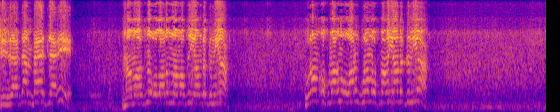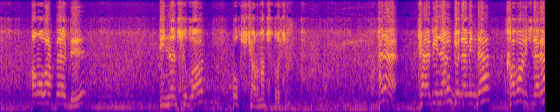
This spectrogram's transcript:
sizlərdən bəziləri namazını onların namazın yanında qınıyar. Quran oxumağını onların Quran oxumağın yanında qınıyar. Amma onlar nədir? Dindən çıxıblar, ox şikarından çıxdığı kimi. Hələ təbiinlərin dönəmində xavariclərə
